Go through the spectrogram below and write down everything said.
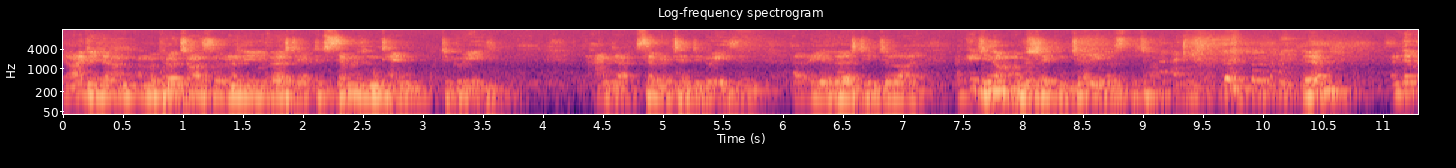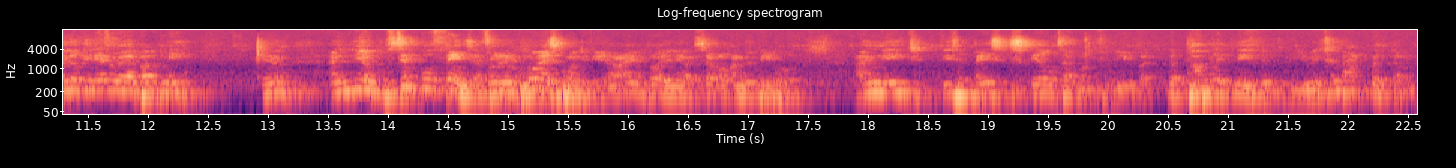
You know, I did, I'm, I'm a pro-chancellor of another university, I did 710 degrees, hand out 710 degrees in, at a university in July. I kid you not, I was shaking jelly most of the time. yeah? And they were looking everywhere but me. You know? And you know, simple things. From an employer's point of view, I employ you know several hundred people. I need these are basic skills I want from you, but the public needs them from you. Interact with them,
